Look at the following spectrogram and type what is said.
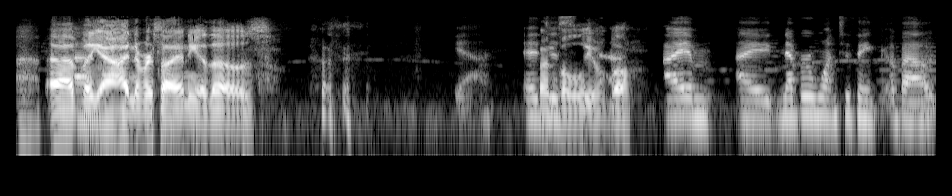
Uh, but Um, yeah, I never saw any of those. Yeah. It just- Unbelievable. I am. I never want to think about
